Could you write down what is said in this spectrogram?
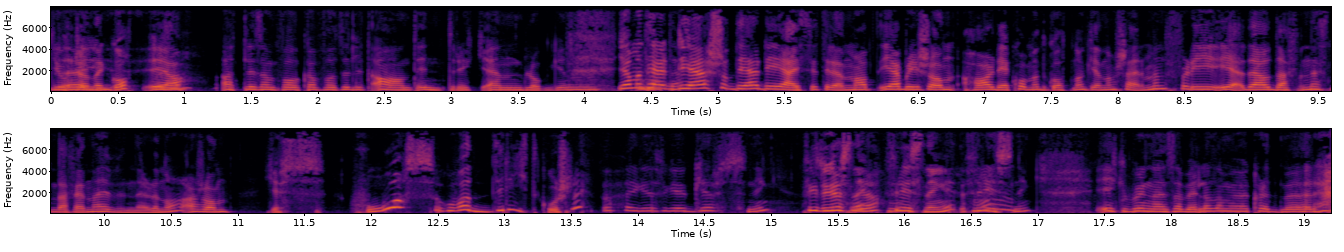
Gjort eh, henne godt. Ja. Liksom. At liksom folk har fått et litt annet inntrykk enn bloggen. Ja, men det er det, er så, det er det jeg sitter igjen med. At jeg blir sånn Har det kommet godt nok gjennom skjermen? Fordi jeg, Det er jo derfor, nesten derfor jeg nevner det nå. Er sånn Jøss. Hun, ass. Hun var dritkoselig. Å, herregud, fikk jeg grøsning. Fikk du grøsning? Ja. Frysninger? Frysning. Ikke pga. Isabella, da men jeg klødd med øret.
